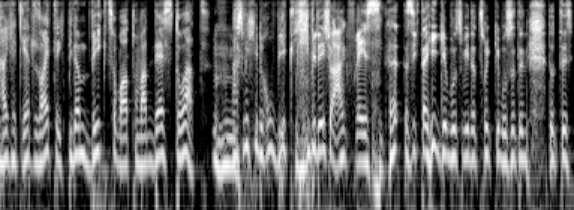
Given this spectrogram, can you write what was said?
habe ich erklärt, Leute, ich bin am Weg zum Automaten, der ist dort. Mhm. Lass mich in Ruhe, wirklich. Ich bin eh schon angefressen, dass ich da hingehen muss, wieder zurückgehen muss und, den, und das,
